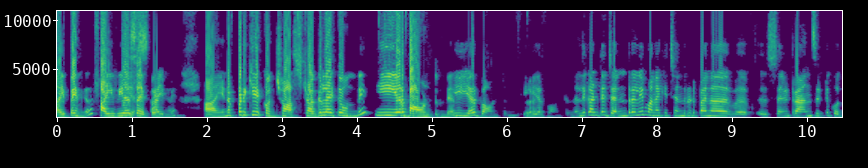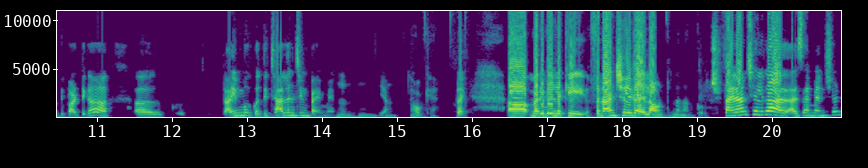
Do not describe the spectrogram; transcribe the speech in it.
అయిపోయింది కదా ఫైవ్ ఇయర్స్ అయిపోయింది. అయినప్పటికీ కొంచెం ఆ స్ట్రగుల్ అయితే ఉంది. ఈ ఇయర్ బాగుంటుంది ఈ. ఇయర్ బాగుంటుంది ఈ. ఇయర్ బాగుంటుంది. ఎందుకంటే జనరలీ మనకి చంద్రుడి పైన శని ట్రాన్సిట్ కొద్దిపాటిగా టైం కొద్ది ఛాలెంజింగ్ టైం. ఓకే రైట్ మరి వీళ్ళకి ఫైనాన్షియల్గా ఎలా ఉంటుందని అనుకోవచ్చు. ఫైనాన్షియల్గా as I mention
